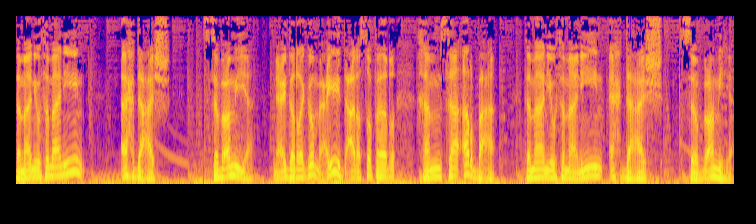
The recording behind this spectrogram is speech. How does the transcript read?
خمسة أربعة ثمانية وثمانين أحد عشر سبعمية. نعيد الرقم عيد على صفر خمسة أربعة ثمانية وثمانين أحد عشر سبعمية.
